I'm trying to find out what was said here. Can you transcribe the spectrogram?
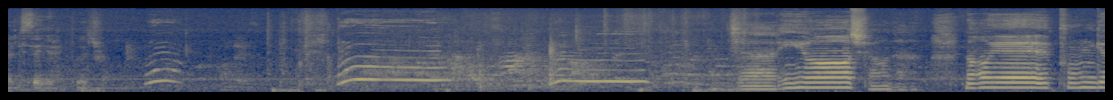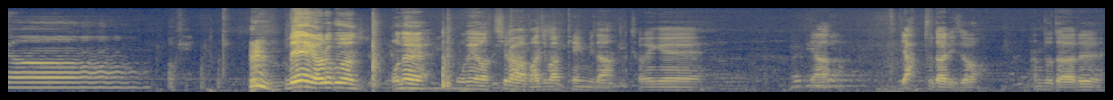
앨리스에게 보여줘. 자리 어셔나 너의 풍경. 오케이. 네 여러분. 오늘 오네요 7화 마지막 회입니다. 저에게 약약 두 달이죠. 한 두 달을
